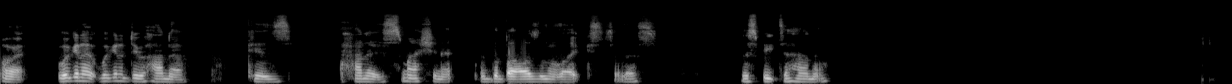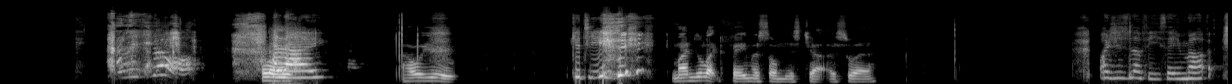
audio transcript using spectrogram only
All right, we're gonna we're gonna do Hannah, because Hannah is smashing it with the bars and the likes. So let's let's speak to Hannah. Hello. Hello. How are you? Could you? Man, you're like famous on this chat. I swear. I just love you so much.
